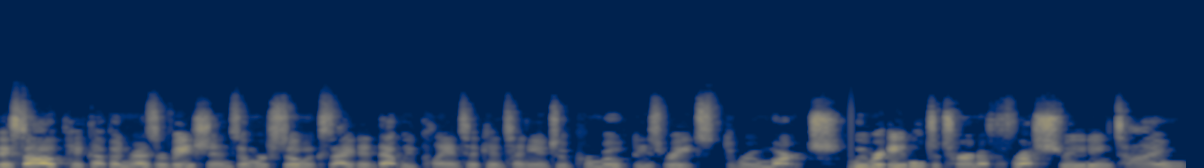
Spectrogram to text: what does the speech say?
they saw a pickup in reservations and were so excited that we plan to continue to promote these rates through March. We were able to turn a frustrating time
